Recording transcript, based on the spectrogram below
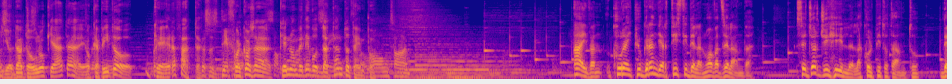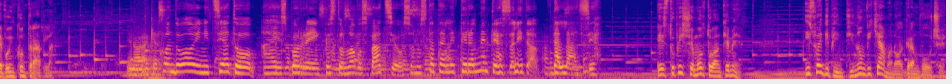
Gli ho dato un'occhiata e ho capito che era fatta. Qualcosa che non vedevo da tanto tempo. Ivan cura i più grandi artisti della Nuova Zelanda. Se Georgie Hill l'ha colpito tanto, devo incontrarla. Quando ho iniziato a esporre in questo nuovo spazio, sono stata letteralmente assalita dall'ansia. E stupisce molto anche me. I suoi dipinti non vi chiamano a gran voce.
